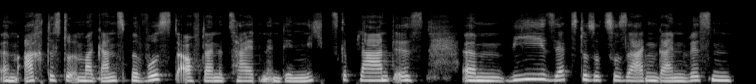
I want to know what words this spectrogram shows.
Ähm, achtest du immer ganz bewusst auf deine Zeiten, in denen nichts geplant ist? Ähm, wie setzt du sozusagen dein Wissen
